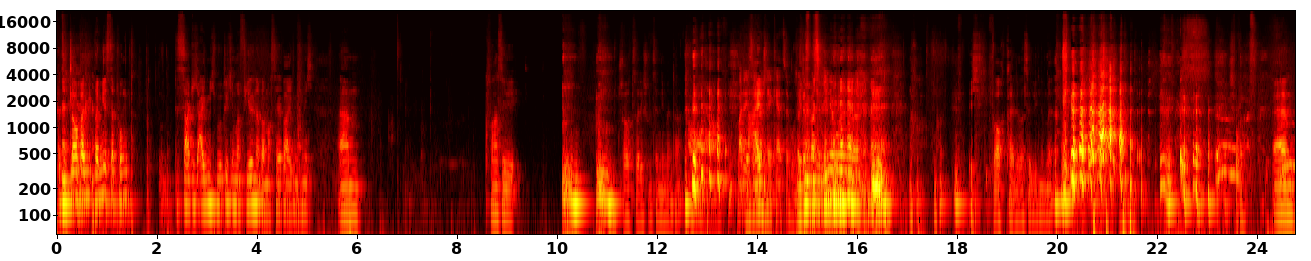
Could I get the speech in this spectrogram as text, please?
Also ich glaube, bei, bei mir ist der Punkt, das sage ich eigentlich wirklich immer vielen, aber mach selber eigentlich nicht. Ähm, quasi. Schau, jetzt werde ich schon sentimental. Oh. Warte, jetzt soll ich schnell Kerze holen. Soll ich das Vaseline holen? Brauche keine Vaseline mehr. Spaß. Ähm,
